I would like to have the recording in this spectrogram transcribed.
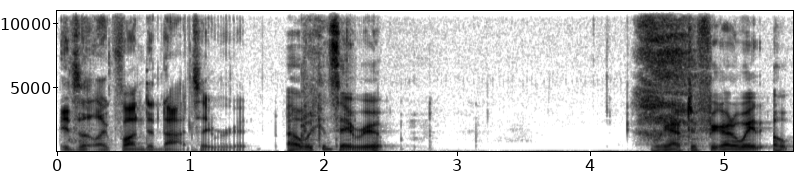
Is it like fun to not say rude? oh, we can say root. We have to figure out a way. To, oh,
